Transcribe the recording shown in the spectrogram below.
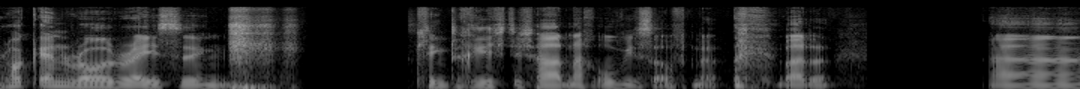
Rock'n'Roll Racing. Klingt richtig hart nach Ubisoft, ne? Warte. Äh,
